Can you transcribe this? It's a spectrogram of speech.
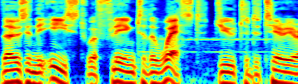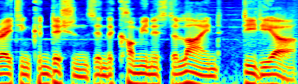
Those in the east were fleeing to the west due to deteriorating conditions in the communist-aligned DDR.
